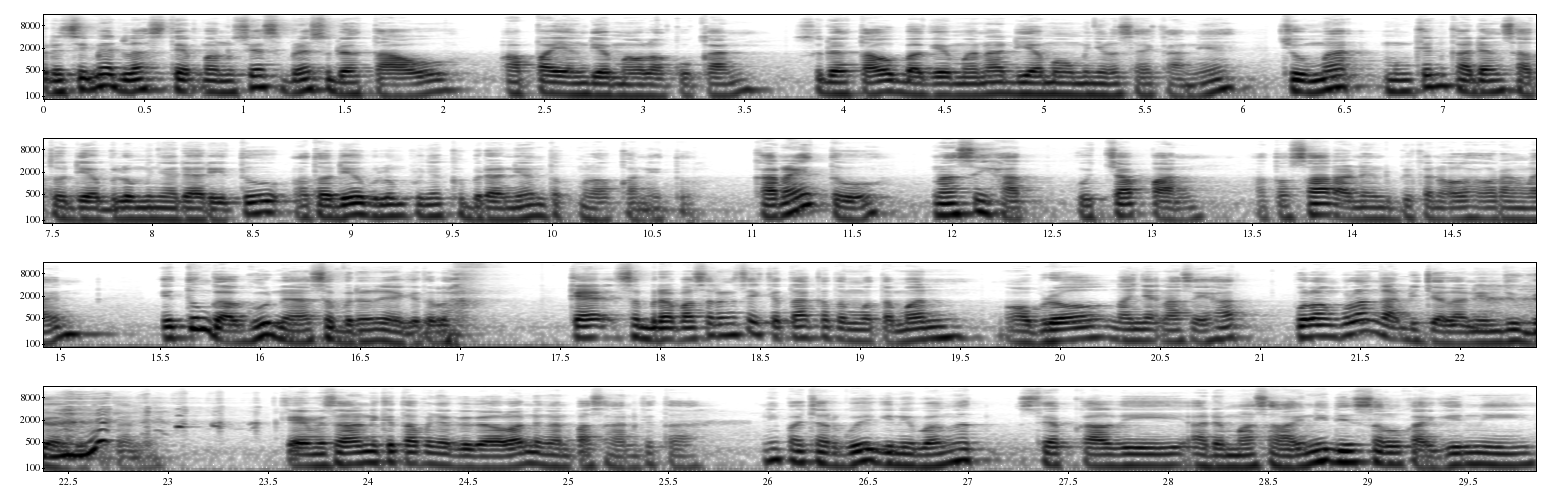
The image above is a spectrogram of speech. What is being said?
Prinsipnya adalah setiap manusia sebenarnya sudah tahu apa yang dia mau lakukan, sudah tahu bagaimana dia mau menyelesaikannya. Cuma mungkin kadang satu dia belum menyadari itu atau dia belum punya keberanian untuk melakukan itu. Karena itu, nasihat, ucapan, atau saran yang diberikan oleh orang lain itu nggak guna sebenarnya gitu loh. Kayak seberapa sering sih kita ketemu teman, ngobrol, nanya nasihat, pulang-pulang nggak dijalanin juga gitu kan. Kayak misalnya nih kita punya kegagalan dengan pasangan kita ini pacar gue gini banget setiap kali ada masalah ini dia selalu kayak gini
